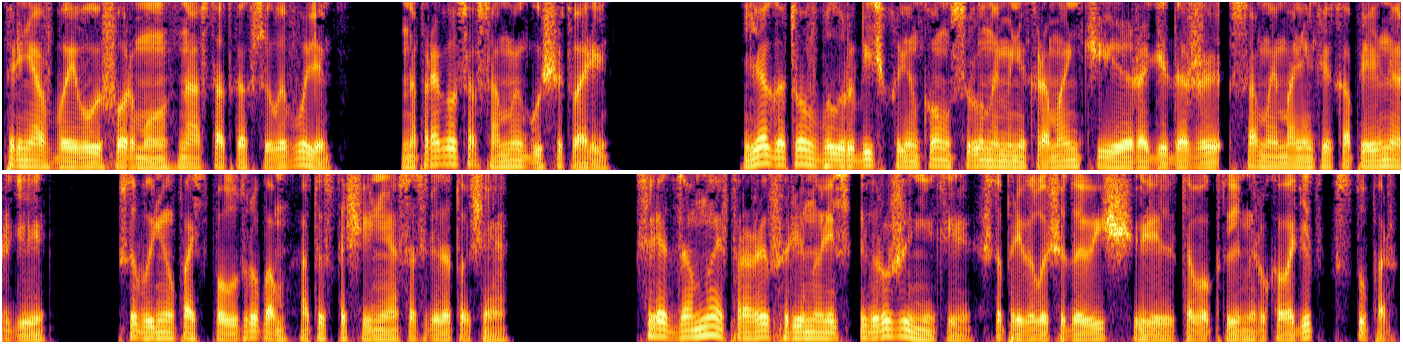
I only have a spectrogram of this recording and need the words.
Приняв боевую форму на остатках силы воли, направился в самую гущу тварей. Я готов был рубить клинком с рунами некромантии ради даже самой маленькой капли энергии, чтобы не упасть полутрупом от истощения сосредоточия. Вслед за мной в прорыв ринулись и дружинники, что привело чудовищ или того, кто ими руководит, в ступор.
